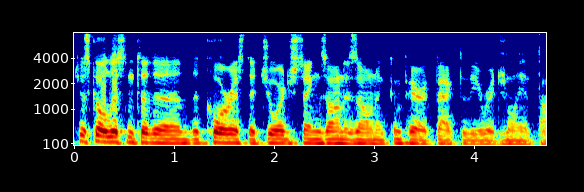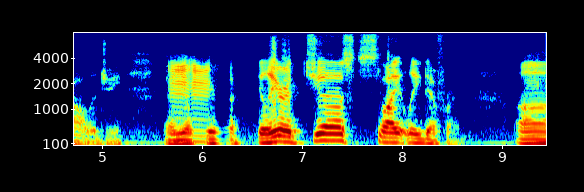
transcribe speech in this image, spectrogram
just go listen to the the chorus that George sings on his own and compare it back to the original anthology, and Mhm. you'll hear, you'll hear it just slightly different. Uh,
